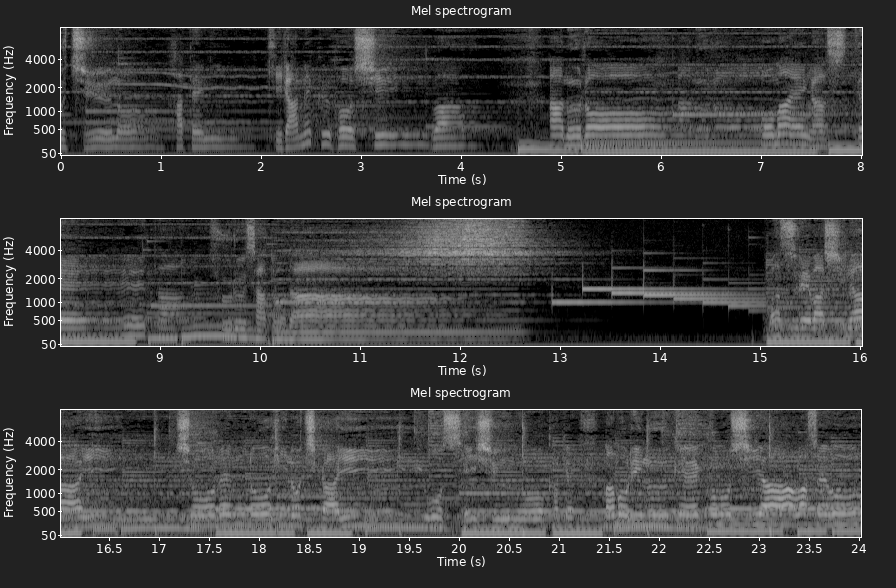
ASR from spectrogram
宇宙の果てにきらめく星はアムロお前が捨てたふるさとだ。忘れはしない少年の日の誓いを青春をかけ守り抜けこの幸せを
